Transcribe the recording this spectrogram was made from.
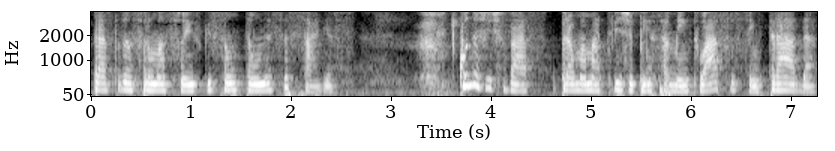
para as transformações que são tão necessárias. Quando a gente vai para uma matriz de pensamento afrocentrada,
